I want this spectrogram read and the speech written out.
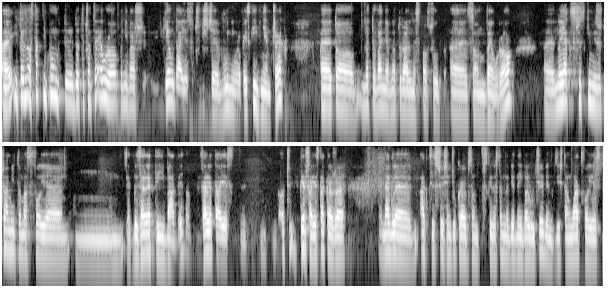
E, I ten ostatni punkt dotyczący euro, ponieważ giełda jest oczywiście w Unii Europejskiej w Niemczech, to notowania w naturalny sposób są w euro. E, no jak z wszystkimi rzeczami to ma swoje mm, jakby zalety i wady. No, zaleta jest, pierwsza jest taka, że nagle akcje z 60 krajów są wszystkie dostępne w jednej walucie, więc gdzieś tam łatwo jest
